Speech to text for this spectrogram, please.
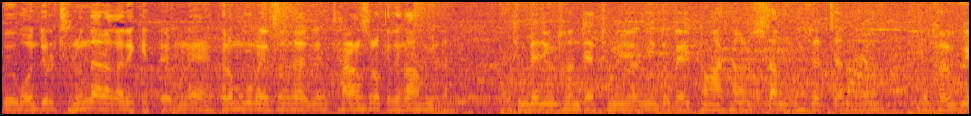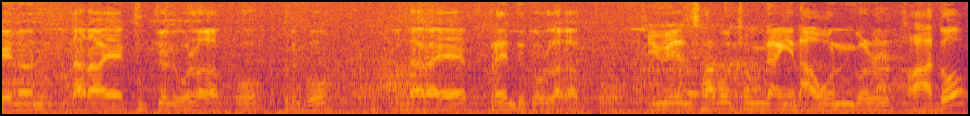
그 원조를 주는 나라가 됐기 때문에 그런 부분에 있어서 자랑스럽게 생각합니다. 김대중 전 대통령이 노벨 평화상을 수상하셨잖아요. 뭐 결국에는 나라의 국격이 올라갔고 그리고 나라의 브랜드도 올라갔고 유엔 사무총장이 나온 걸 봐도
